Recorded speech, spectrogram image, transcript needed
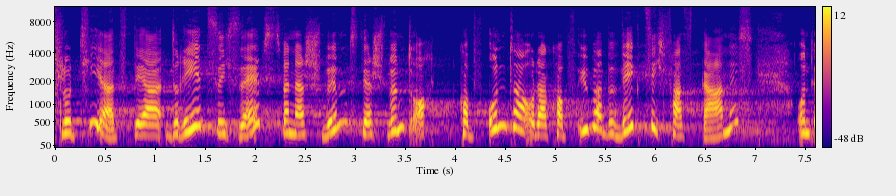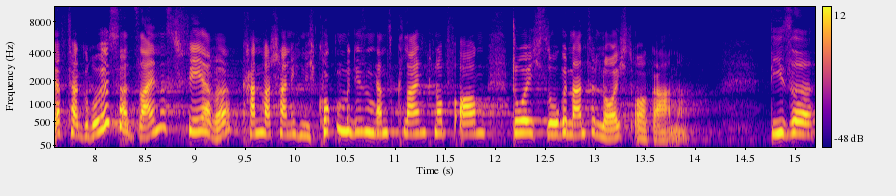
flottiert, der dreht sich selbst, wenn er schwimmt, der schwimmt auch Kopf unter oder Kopf über, bewegt sich fast gar nicht und er vergrößert seine Sphäre, kann wahrscheinlich nicht gucken mit diesen ganz kleinen Knopfaugen, durch sogenannte Leuchtorgane. Diese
